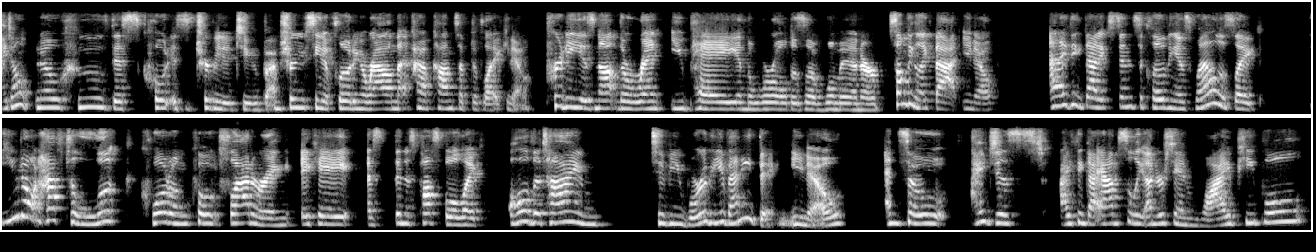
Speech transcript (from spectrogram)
I don't know who this quote is attributed to, but I'm sure you've seen it floating around that kind of concept of like, you know, pretty is not the rent you pay in the world as a woman or something like that, you know. And I think that extends to clothing as well as like, you don't have to look quote unquote flattering, aka as thin as possible, like all the time to be worthy of anything, you know? And so I just, I think I absolutely understand why people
